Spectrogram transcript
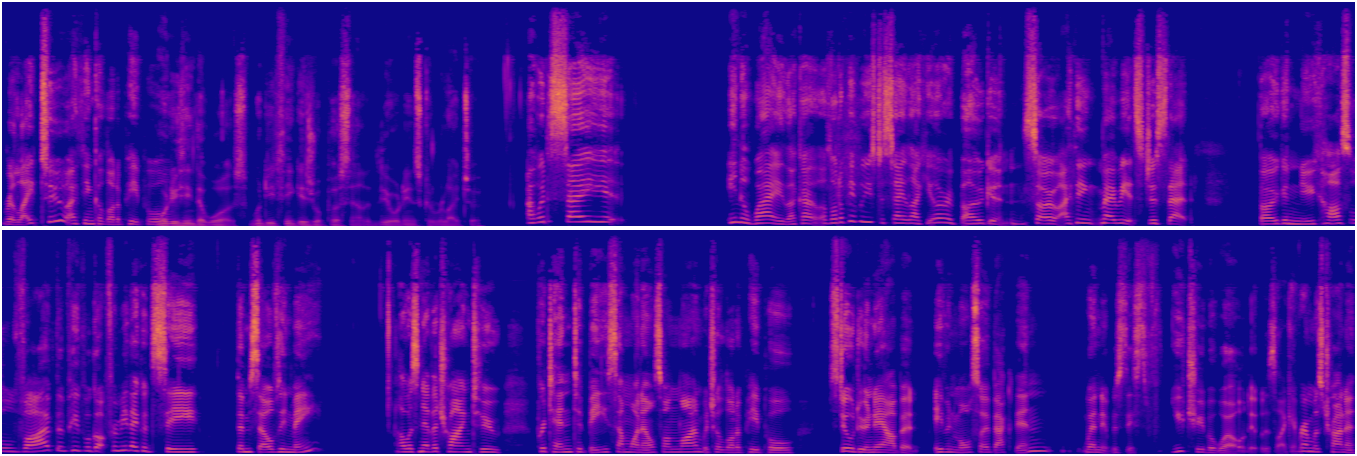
relate to. I think a lot of people. What do you think that was? What do you think is your personality that the audience could relate to? I would say, in a way, like a lot of people used to say, like you're a bogan. So I think maybe it's just that bogan Newcastle vibe that people got from me. They could see themselves in me. I was never trying to pretend to be someone else online, which a lot of people still do now, but even more so back then when it was this YouTuber world. It was like everyone was trying to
